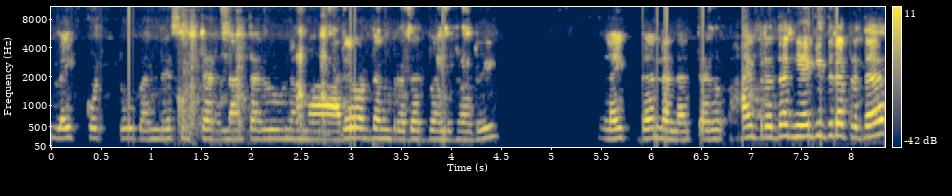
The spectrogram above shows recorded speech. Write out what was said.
ಲೈಕ್ ಕೊಟ್ಟು ಬಂದೆ ಸಿಸ್ಟರ್ ನಂತರು ನಮ್ಮ ಆರ್ಯವರ್ಧನ್ ಬ್ರದರ್ ಬಂದ್ರು ನೋಡ್ರಿ. ಲೈಕ್ ಡನ್ ಅನ್ನತ್ತರು ಹಾಯ್ ಬ್ರದರ್ ಹೇಗಿದ್ದೀರಾ ಬ್ರದರ್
